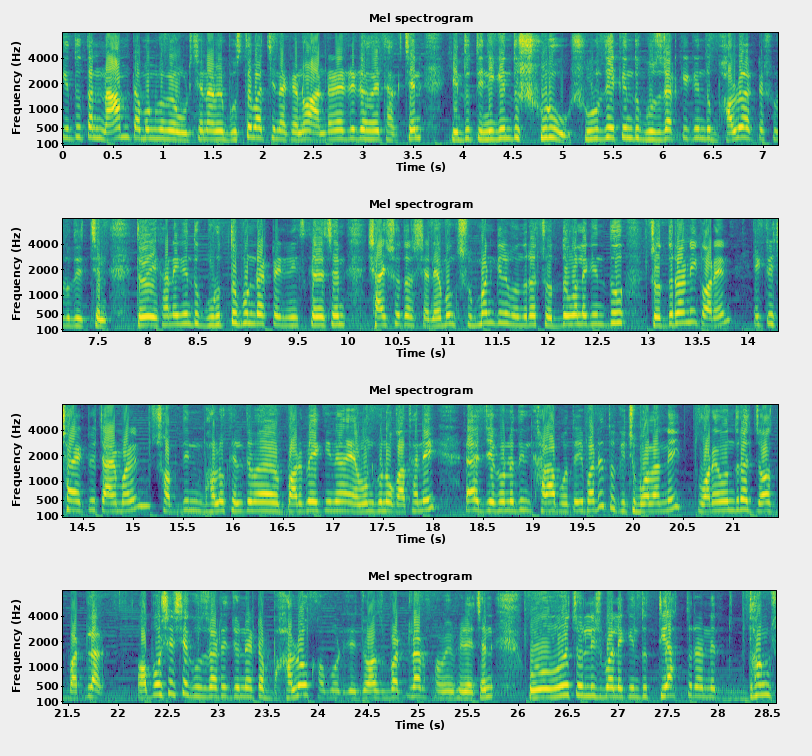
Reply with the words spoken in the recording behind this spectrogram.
কিন্তু তার নাম তেমনভাবে উঠছে না, আমি বুঝতে পারছি না কেন আন্ডার হয়ে থাকছেন। কিন্তু তিনি কিন্তু শুরু শুরু দিয়ে কিন্তু গুজরাটকে কিন্তু ভালো একটা শুরু দিচ্ছেন। তো এখানে কিন্তু গুরুত্বপূর্ণ একটা ইনিংস খেলেছেন সাই সুদর্শন এবং শুভমান গিল, বন্ধুরা, চোদ্দ বলে কিন্তু চোদ্দ রানই করেন। একটু ছয়, একটু চার মারেন, সব দিন ভালো খেলতে পারবে কিনা এমন কোনো কথা নেই। যে কোনো দিন খারাপ হতেই পারে, তো কিছু বলার নেই। পরে বন্ধুরা, জজ বাটলার অবশেষে গুজরাটের জন্য একটা ভালো খবর যে জর্জ বাটলার ফর্মে ফিরেছেন। ও উনচল্লিশ বলে কিন্তু তিয়াত্তর রানের দুর্ধ্বংস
